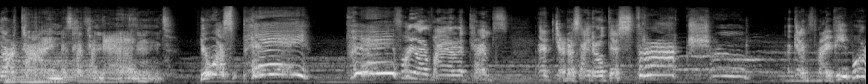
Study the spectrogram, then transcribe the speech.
Your time is at an end. You must pay, pay for your vile attempts at genocidal destruction against my people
